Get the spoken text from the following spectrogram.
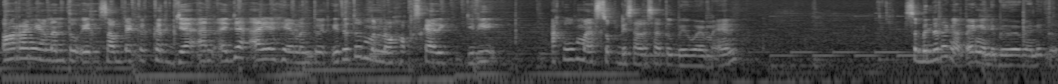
orang yang nentuin Sampai ke kerjaan aja ayah yang nentuin Itu tuh menohok sekali Jadi aku masuk di salah satu BUMN Sebenarnya nggak pengen di BUMN itu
